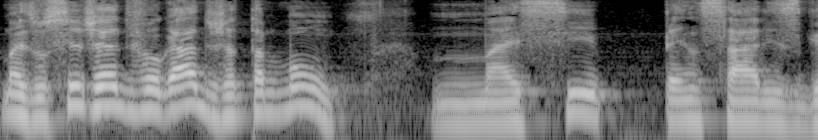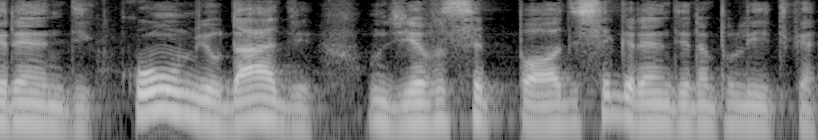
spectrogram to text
mas você já é advogado, já está bom. Mas se pensares grande, com humildade, um dia você pode ser grande na política.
